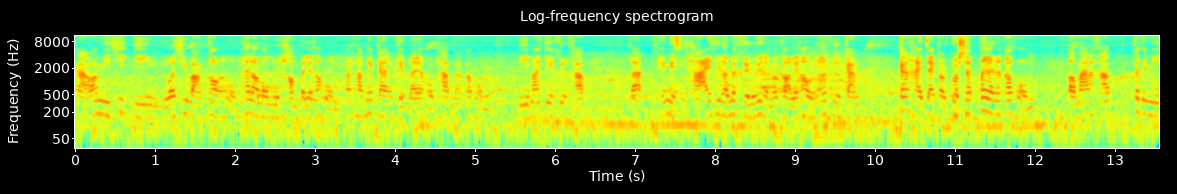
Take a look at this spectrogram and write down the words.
หากว่ามีที่อิงหรือว่าที่วางกล้องครับผม ให้เราลงมือทำไปเลยครับผม เพื่อทำให้การเก็บรายละเอียดของภาพนะครับผมดีมากยิ่งขึ้นครับ และเทคนิคสุดท้ายที่เราไม่เคยรู้ที่ไหนมาก่อนเลยครับผมนั่นคือการการหายใจก่อนกดชัตเตอร์นะครับผม ต่อมานะครับก็จะมี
